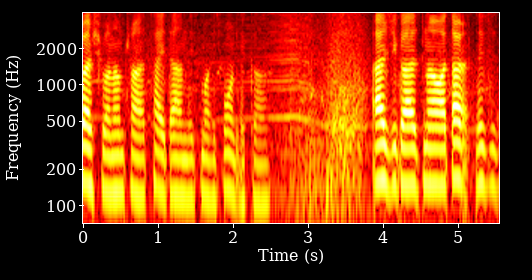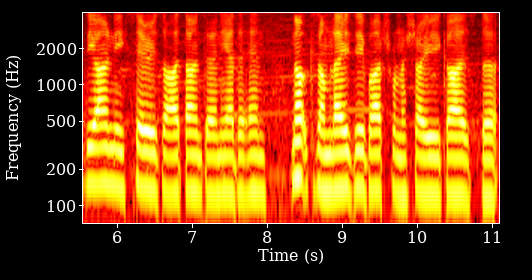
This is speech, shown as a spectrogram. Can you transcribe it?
especially when I'm trying to take down these most wanted cars. As you guys know, I don't. This is the only series that I don't do any editing. Not because I'm lazy, but I just want to show you guys that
